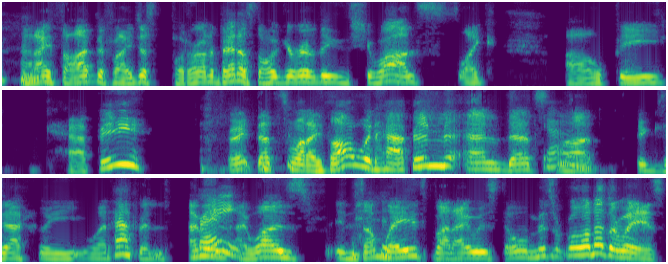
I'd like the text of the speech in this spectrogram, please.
mm-hmm. and I thought if I just put her on a pedestal, give her everything she wants, like I'll be happy. Right? That's what I thought would happen, and that's yeah. not exactly what happened. I right. mean, I was in some ways, but I was still miserable in other ways.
